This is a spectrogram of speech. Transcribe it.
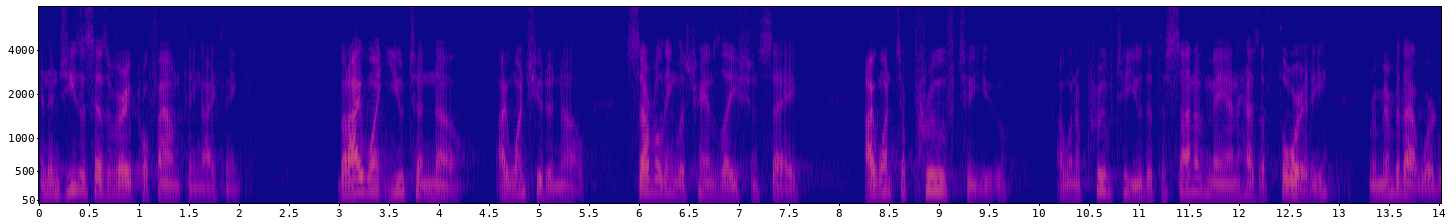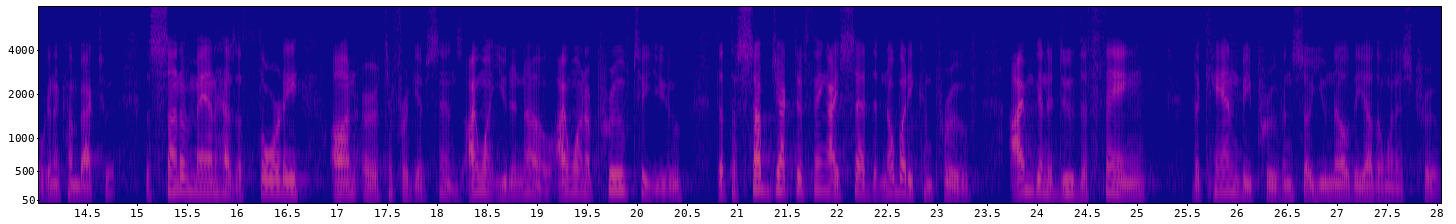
And then Jesus says a very profound thing, I think. But I want you to know. I want you to know. Several English translations say, I want to prove to you I want to prove to you that the Son of Man has authority. Remember that word, we're going to come back to it. The Son of Man has authority on earth to forgive sins. I want you to know. I want to prove to you that the subjective thing I said that nobody can prove, I'm going to do the thing that can be proven so you know the other one is true.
